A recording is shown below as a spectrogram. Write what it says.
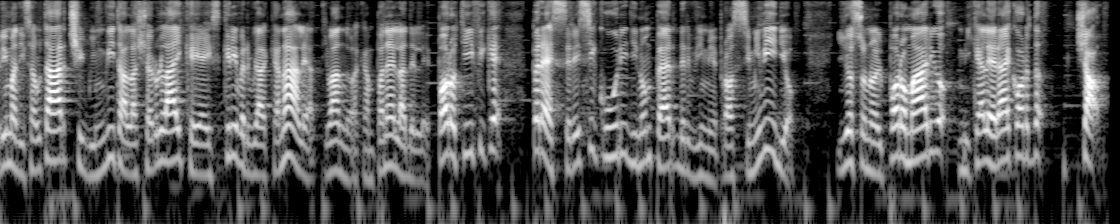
Prima di salutarci vi invito a lasciare un like e a iscrivervi al canale attivando la campanella delle porotifiche per essere sicuri di non perdervi i miei prossimi video. Io sono il Poro Mario, Michele Record, ciao!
